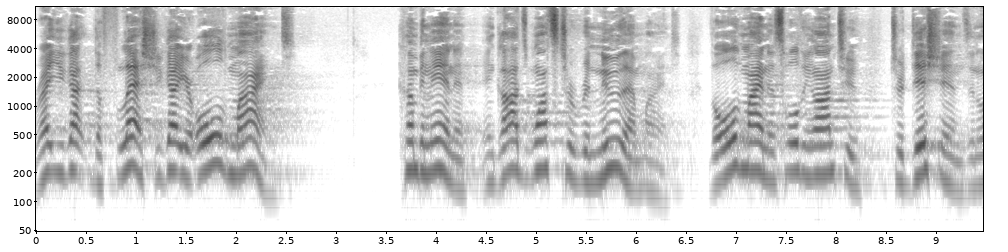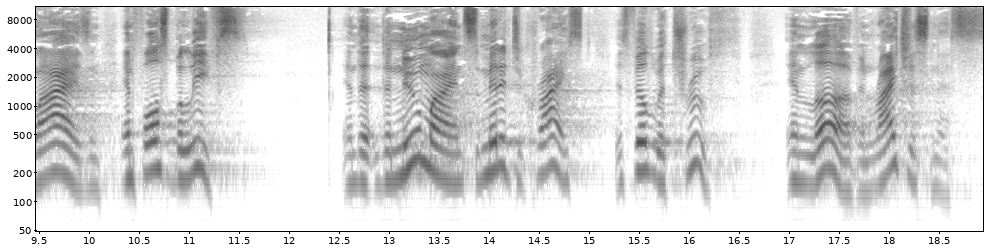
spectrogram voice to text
right? You got the flesh, you got your old mind coming in, and, and God wants to renew that mind. The old mind is holding on to traditions and lies and, and false beliefs. And the, the new mind submitted to Christ is filled with truth and love and righteousness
